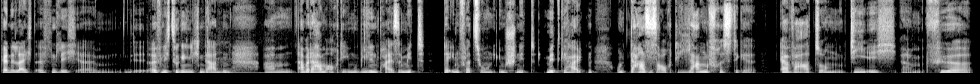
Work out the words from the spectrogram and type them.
keine leicht öffentlich, ähm, öffentlich zugänglichen Daten, mhm. ähm, aber da haben auch die Immobilienpreise mit der Inflation im Schnitt mitgehalten und das ist auch die langfristige Erwartung, die ich ähm, für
